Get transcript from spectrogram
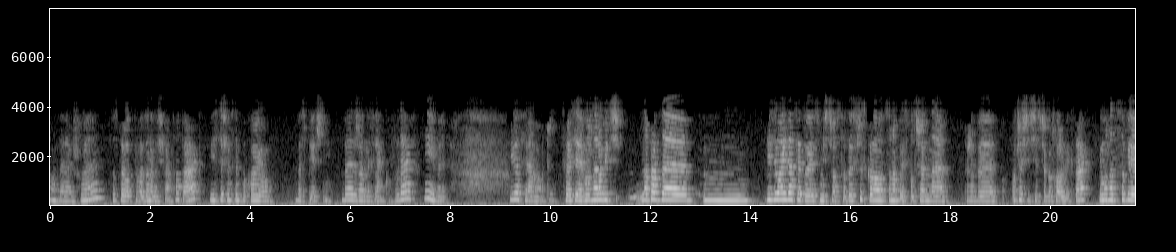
odeszły, zostały odprowadzone do światła, tak? I jesteśmy w tym pokoju bezpieczni, bez żadnych lęków. Wdech i wydech. I otwieramy oczy. Słuchajcie, można robić naprawdę mm, wizualizacja to jest mistrzostwo. To jest wszystko, co nam jest potrzebne, żeby oczyścić się z czegokolwiek, tak? I można to sobie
